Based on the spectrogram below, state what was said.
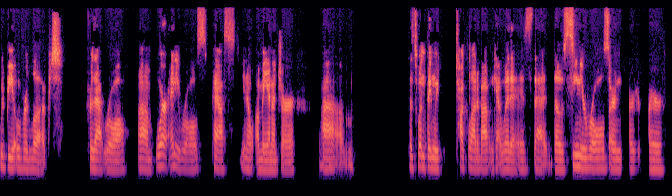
would be overlooked for that role um, or any roles past, you know, a manager. Um, that's one thing we talk a lot about in Get With It is that those senior roles are, are, are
